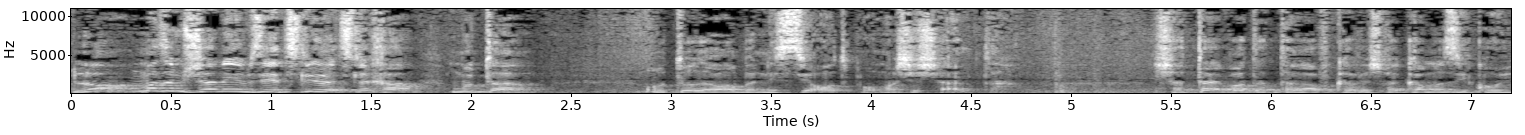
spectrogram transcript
לא, מה זה משנה אם זה אצלי או אצלך? מותר. אותו דבר בנסיעות פה, מה ששאלת. כשאתה העברת את הרב-קו, יש לך כמה זיכוי?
